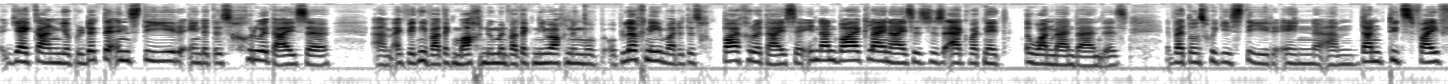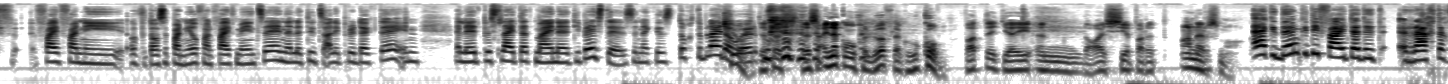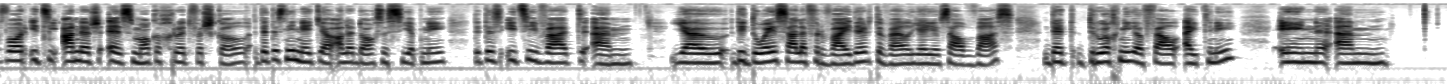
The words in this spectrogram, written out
jy kan jou produkte instuur en dit is groot huise. Um, ek weet nie wat ek mag noem en wat ek nie mag noem op op lig nie, maar dit is baie groot huise en dan baie klein huise soos ek wat net 'n one man band is wat ons goedjies stuur en um, dan toets 5 5 van die of daar's 'n paneel van 5 mense en hulle toets al die produkte en hulle het besluit dat myne die beste is en ek is tog te bly daaroor. dit is dis eintlik ongelooflik. Hoekom? Wat het jy in daai seep wat dit anders maak? Ek dink die feit dat dit regtig waar ietsie anders is, maak 'n groot verskil. Dit is nie net jou alledaagse seep nie. Dit is ietsie wat ehm um, jou die dooie selle verwyder terwyl jy jouself was. Dit droog nie jou vel uit nie en ehm um,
